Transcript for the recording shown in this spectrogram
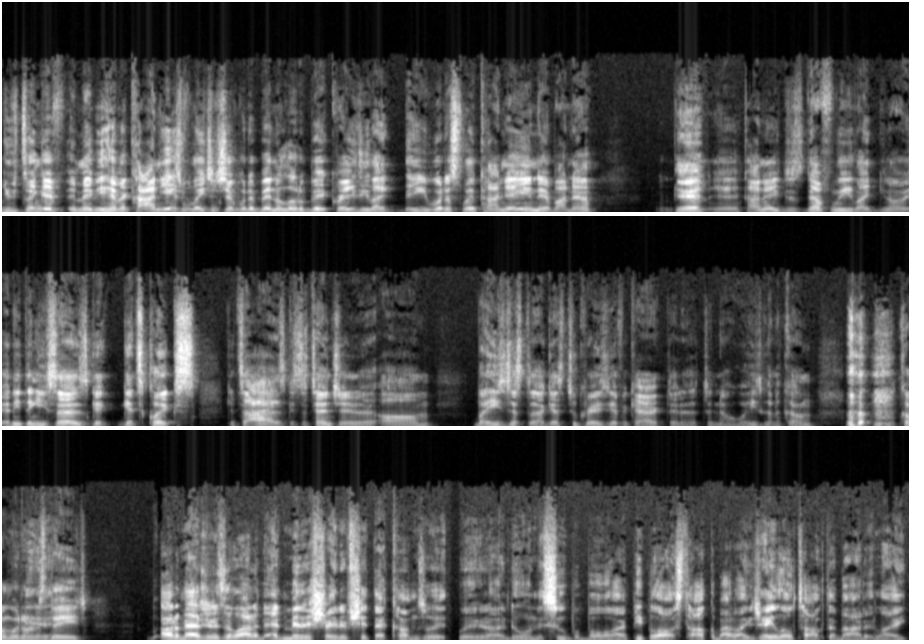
you think if maybe him and Kanye's relationship would have been a little bit crazy, like he would have slid Kanye in there by now. Yeah. yeah. Kanye just definitely like you know anything he says get, gets clicks, gets eyes, gets attention. Um, but he's just I guess too crazy of a character to, to know what he's gonna come come with on the stage. I would imagine there's a lot of administrative shit that comes with with uh, doing the Super Bowl. People always talk about it. Like J Lo talked about it. Like,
